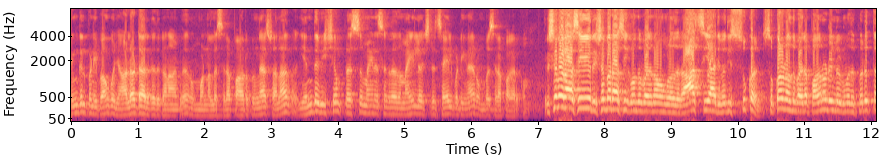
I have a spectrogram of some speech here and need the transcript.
மிங்கிள் பண்ணிப்பாங்க கொஞ்சம் அலர்ட்டாக இருக்கிறதுக்கான வாய்ப்பு ரொம்ப நல்ல சிறப்பாக இருக்குங்க. ஸோ அதனால் எந்த விஷயம் ப்ளஸ் மைனஸுங்கிறத மைண்டில் வச்சுட்டு செயல்பட்டிங்கன்னா ரொம்ப சிறப்பாக இருக்கும். ரிஷபராசி ரிஷபராசிக்கு வந்து பார்த்தீங்கன்னா உங்களோட ராசியாதிபதி சுக்கரன். சுக்கரன் வந்து பார்த்தீங்கன்னா பதினொன்றில் இருக்கும்போது பெருத்த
